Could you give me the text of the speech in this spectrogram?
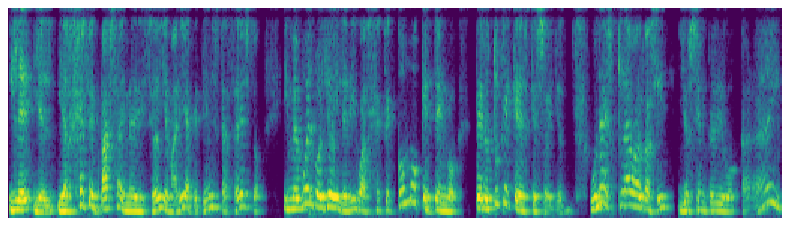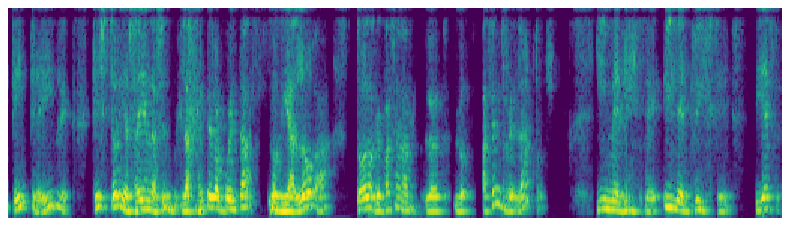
y, el, y, el, jefe pasa y me dice, oye María, que tienes que hacer esto. Y me vuelvo yo y le digo al jefe, ¿cómo que tengo? Pero tú qué crees que soy yo? ¿Una esclava o algo así? Y yo siempre digo, caray, qué increíble, qué historias hay en las... Em-". Y la gente lo cuenta, lo dialoga, todo lo que pasa, lo, hacen relatos. Y me dice, y le dije, y es,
